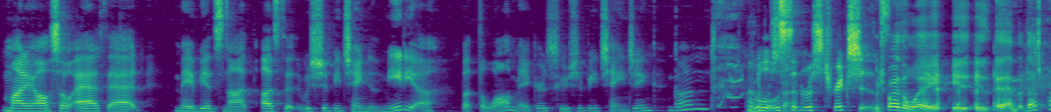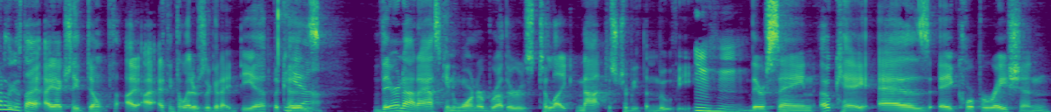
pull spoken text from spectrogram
might also add that maybe it's not us that we should be changing the media, but the lawmakers who should be changing gun rules and restrictions. Which, by the way, is, is and that's part of the reason I, I actually don't. Th- I, I think the letter's a good idea because Yeah. They're not asking Warner Brothers to like not distribute the movie. mm-hmm. They're saying, okay, as a corporation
